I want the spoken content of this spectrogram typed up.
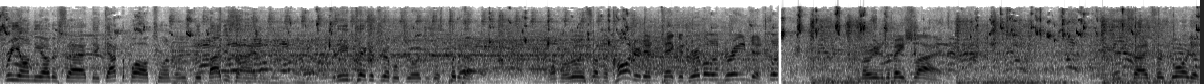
Free on the other side. They got the ball to him. It was by design. He didn't even take a dribble, George. He just put it up. Omoruyi from the corner didn't take a dribble and drained it. Murray to the baseline. Inside for Gordon.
